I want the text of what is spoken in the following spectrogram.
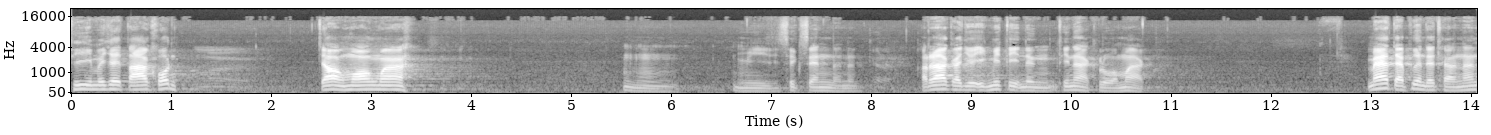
ที่ไม่ใช่ตาคนจ้องมองมาอมมีซิกเซนนั่นนั้นรากก็อยู่อีกมิติหนึ่งที่น่ากลัวมาก แม้แต่เพื่อนแถวๆนั้น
